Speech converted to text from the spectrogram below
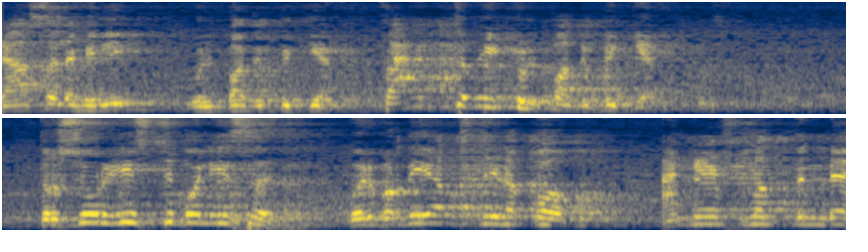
രാസലഹരി ഉൽപ്പാദിപ്പിക്കുകയാണ്. ഫാക്ടറിക്ക് ഉൽപ്പാദിപ്പിക്കുകയാണ്. തൃശൂർ ഈസ്റ്റ് പോലീസ് ഒരു പ്രതി അറസ്റ്റ് ചെയ്തപ്പോ അന്വേഷണത്തിന്റെ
